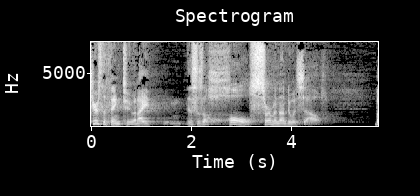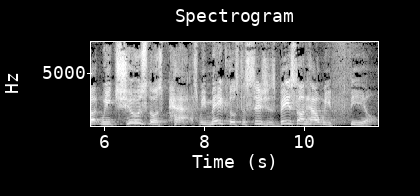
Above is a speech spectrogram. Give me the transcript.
Here's the thing too, and I, this is a whole sermon unto itself. But we choose those paths. We make those decisions based on how we feel.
